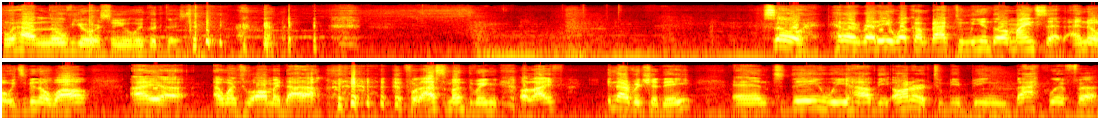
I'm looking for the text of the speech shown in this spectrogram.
we have no viewers, so you we're good, guys. so, hello everybody, welcome back to Million Dollar Mindset. I know it's been a while. I uh, I went through all my data for last month doing a live in average a day, and today we have the honor to be being back with uh,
